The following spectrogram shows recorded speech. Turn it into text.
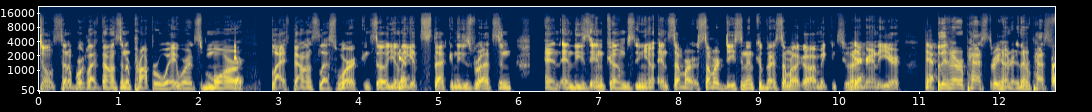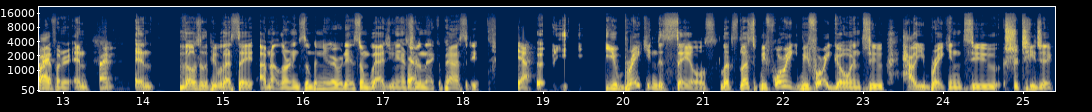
don't set up work life balance in a proper way where it's more yeah. life balance, less work, and so you know yeah. they get stuck in these ruts and and and these incomes. You know, and some are some are decent incomes. Right? Some are like, oh, I'm making 200 grand a year. Yeah. But they've never passed 300, never passed right. 500. And right. and those are the people that say, I'm not learning something new every day. So I'm glad you answered yeah. in that capacity. Yeah. Uh, you break into sales. Let's let's before we before we go into how you break into strategic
